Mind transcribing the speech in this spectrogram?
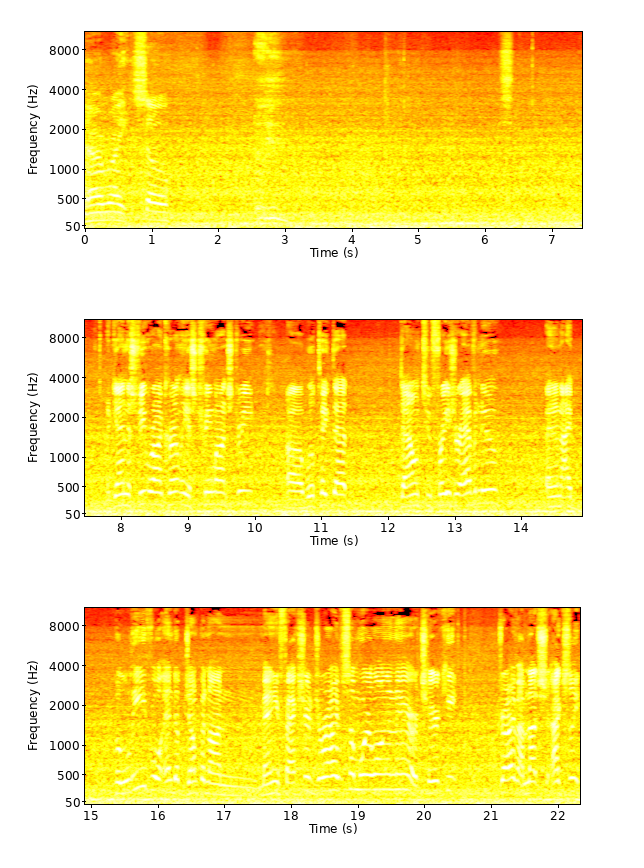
All right, so again, the street we're on currently is Tremont Street. Uh, we'll take that down to Frazier Avenue, and then I believe we'll end up jumping on Manufactured Drive somewhere along in there, or Cherokee Drive. I'm not sure. Actually,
